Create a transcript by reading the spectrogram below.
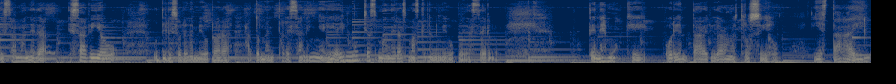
esa manera, esa vía utilizó el enemigo para atormentar a esa niña y hay muchas maneras más que el enemigo puede hacerlo. Tenemos que orientar, ayudar a nuestros hijos y estar ahí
